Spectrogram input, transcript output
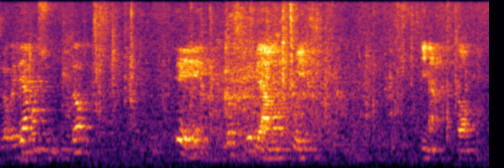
lo vediamo subito e lo scriviamo qui in alto.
